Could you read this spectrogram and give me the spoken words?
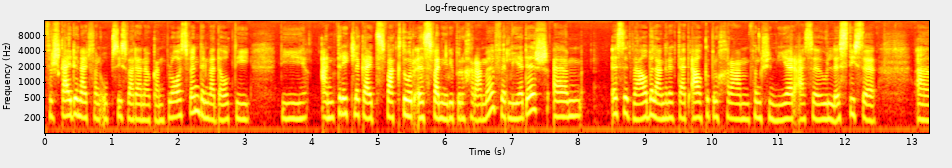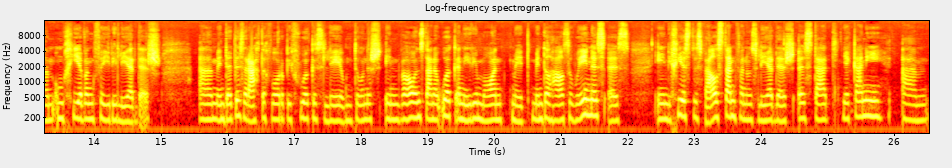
verskeidenheid van opsies wat dan nou kan plaasvind en wat dalk die die aantreklikheidsfaktor is van hierdie programme vir leerders. Ehm um, is dit wel belangrik dat elke program funksioneer as 'n holistiese ehm um, omgewing vir hierdie leerders. Um, en dit is regtig waarop die fokus lê om te onder en waar ons dan ook in hierdie maand met mental health awareness is en die geesteswelstand van ons leerders is dat jy kan nie um,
